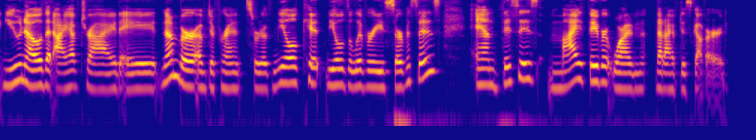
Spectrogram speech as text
you know that I have tried a number of different sort of meal kit, meal delivery services, and this is my favorite one that I've discovered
